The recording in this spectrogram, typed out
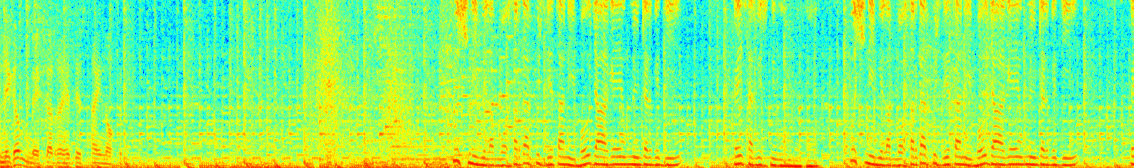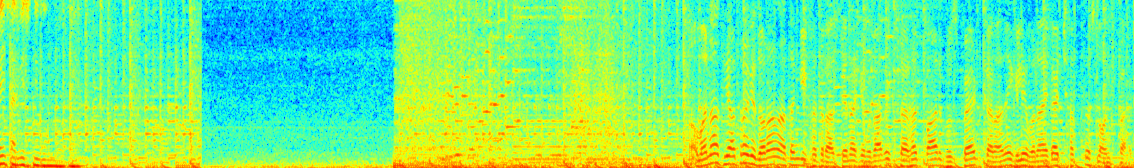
निगम में कर रहे थे स्थायी नौकरी। कुछ नहीं मिला सरकार कुछ देता नहीं। बहुत जगह गए हम इंटरव्यू दी। कहीं सर्विस नहीं लोग को कुछ नहीं मिला सरकार कुछ देता नहीं। बहुत जगह गए हम इंटरव्यू दी। कहीं सर्विस नहीं हुआ हम अमरनाथ यात्रा के दौरान आतंकी खतरा सेना के मुताबिक सरहद पार घुसपैठ कराने के लिए बनाएगा छत्तीस launch pad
